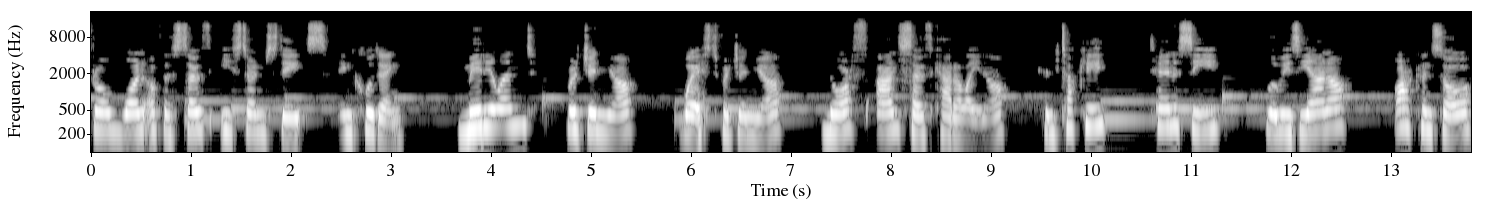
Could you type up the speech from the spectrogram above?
from one of the southeastern states, including Maryland, Virginia, West Virginia, North and South Carolina, Kentucky, Tennessee, Louisiana, Arkansas,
